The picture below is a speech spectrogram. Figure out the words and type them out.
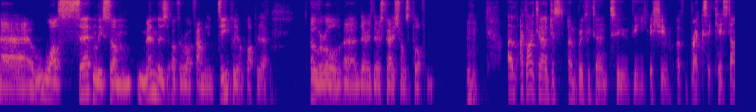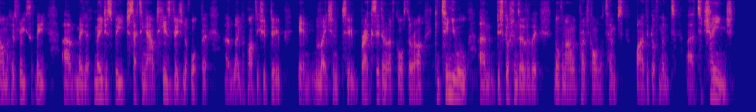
uh, while certainly some members of the royal family are deeply unpopular, overall, uh, there is there is fairly strong support for them. Mm-hmm. Um, I'd like to now just um, briefly turn to the issue of Brexit. Keir Starmer has recently um, made a major speech setting out his vision of what the um, Labour Party should do in relation to Brexit. And of course, there are continual um, discussions over the Northern Ireland Protocol and attempts by the government uh, to change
